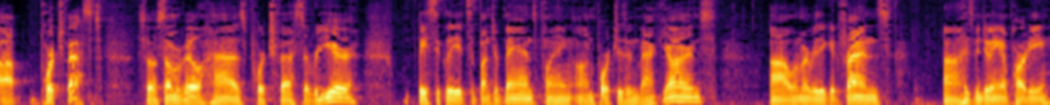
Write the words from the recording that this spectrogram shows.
uh, Porch Fest. So Somerville has Porch Fest every year. Basically, it's a bunch of bands playing on porches and backyards. Uh, one of my really good friends uh, has been doing a party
